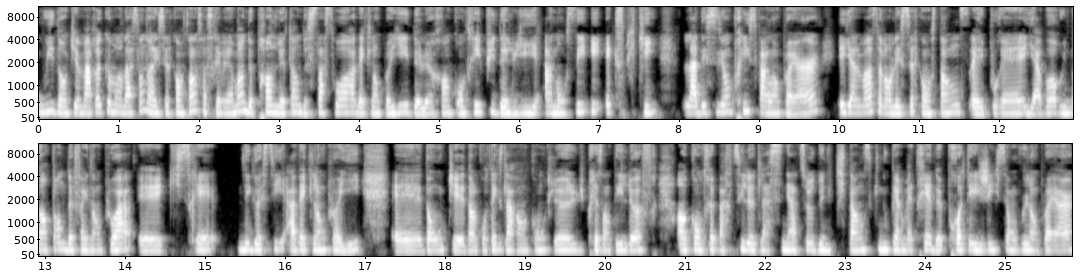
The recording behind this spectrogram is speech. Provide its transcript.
Oui, donc ma recommandation dans les circonstances, ça serait vraiment de prendre le temps de s'asseoir avec l'employé, de le rencontrer, puis de lui annoncer et expliquer la décision prise par l'employeur. Également, selon les circonstances, euh, il pourrait y avoir une entente de fin d'emploi euh, qui serait négocier avec l'employé. Euh, donc, euh, dans le contexte de la rencontre, là, lui présenter l'offre en contrepartie là, de la signature d'une quittance qui nous permettrait de protéger, si on veut, l'employeur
